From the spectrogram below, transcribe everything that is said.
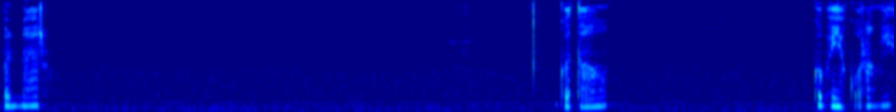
benar. Gue tahu. Gue banyak kurangnya.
